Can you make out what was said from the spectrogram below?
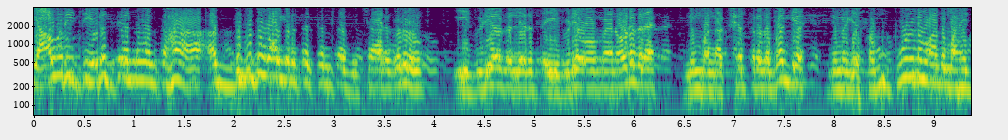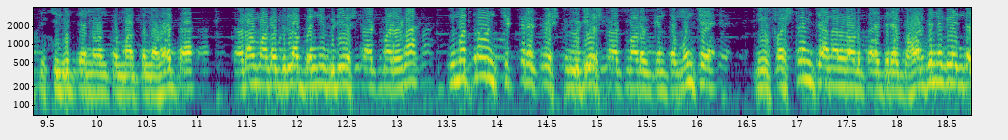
ಯಾವ ರೀತಿ ಇರುತ್ತೆ ಅನ್ನುವಂತಹ ಅದ್ಭುತವಾಗಿರತಕ್ಕಂತ ವಿಚಾರಗಳು ಈ ವಿಡಿಯೋದಲ್ಲಿ ಇರುತ್ತೆ ಈ ವಿಡಿಯೋ ಒಮ್ಮೆ ನೋಡಿದ್ರೆ ನಿಮ್ಮ ನಕ್ಷತ್ರದ ಬಗ್ಗೆ ನಿಮಗೆ ಸಂಪೂರ್ಣವಾದ ಮಾಹಿತಿ ಸಿಗುತ್ತೆ ಅನ್ನುವಂತ ಮಾತನ್ನ ಹೇಳ್ತಾ, ತಡ ಮಾಡೋದಿಲ್ಲ. ಬನ್ನಿ, ವಿಡಿಯೋ ಸ್ಟಾರ್ಟ್ ಮಾಡೋಣ. ನಿಮ್ಮ ಹತ್ರ ಒಂದು ಚಿಕ್ಕ ರಿಕ್ವೆಸ್ಟ್ ವಿಡಿಯೋ ಸ್ಟಾರ್ಟ್ ಮಾಡೋದಕ್ಕಿಂತ ಮುಂಚೆ ನೀವು ಫಸ್ಟ್ ಟೈಮ್ ಚಾನಲ್ ನೋಡ್ತಾ ಇದ್ರೆ, ಬಹಳ ದಿನಗಳಿಂದ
